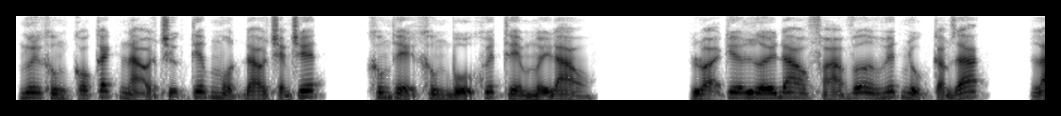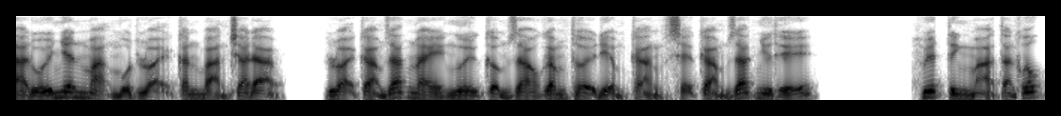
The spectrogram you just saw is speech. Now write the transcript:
ngươi không có cách nào trực tiếp một đao chém chết, không thể không bổ khuyết thêm mấy đao. Loại kia lưới đao phá vỡ huyết nhục cảm giác, là đối nhân mạng một loại căn bản tra đạp, loại cảm giác này ngươi cầm dao găm thời điểm càng sẽ cảm giác như thế. Huyết tinh mà tàn khốc.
